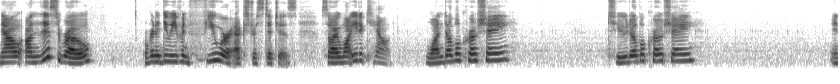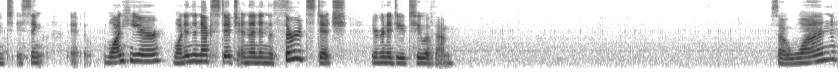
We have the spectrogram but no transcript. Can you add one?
Now on this row, we're going to do even fewer extra stitches. So I want you to count one double crochet, two double crochet, and sing, eh, one here, one in the next stitch, and then in the third stitch, you're going to do two of them. So one,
